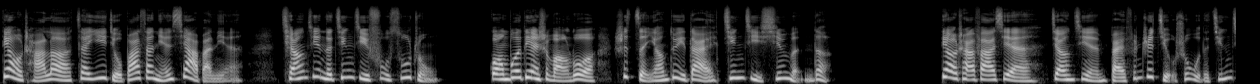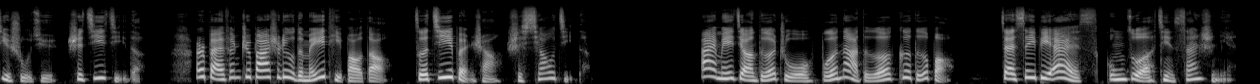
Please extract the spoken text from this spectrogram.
调查了在一九八三年下半年强劲的经济复苏中，广播电视网络是怎样对待经济新闻的。调查发现，将近百分之九十五的经济数据是积极的，而百分之八十六的媒体报道。则基本上是消极的。艾美奖得主伯纳德·戈德堡在 CBS 工作近三十年，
